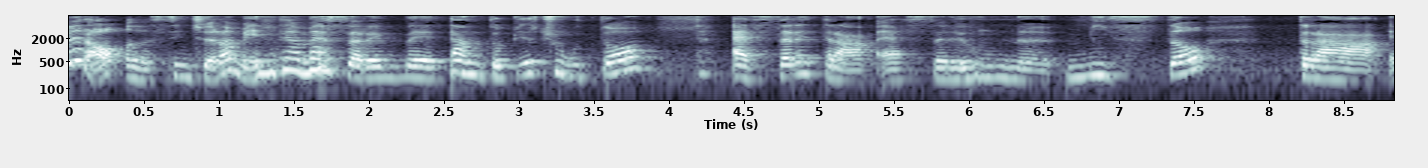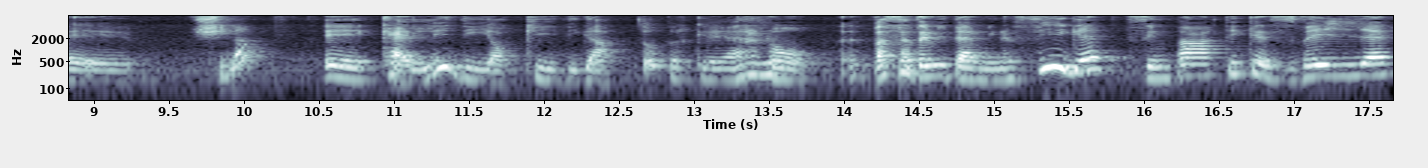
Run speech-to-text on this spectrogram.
Però eh, sinceramente a me sarebbe tanto piaciuto essere tra essere un misto tra eh, Sheila e Kelly di Occhi di Gatto perché erano, passatemi il termine, fighe, simpatiche, sveglie,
